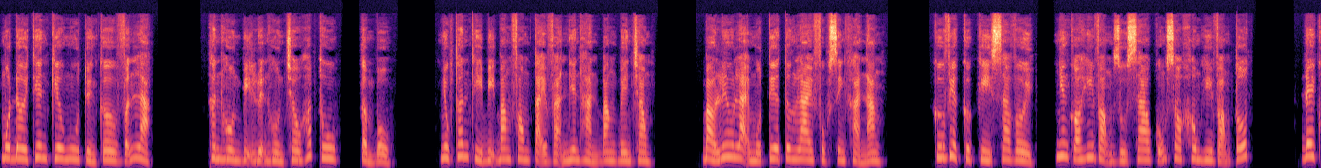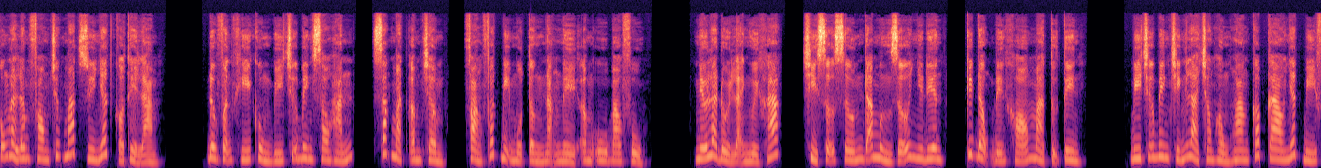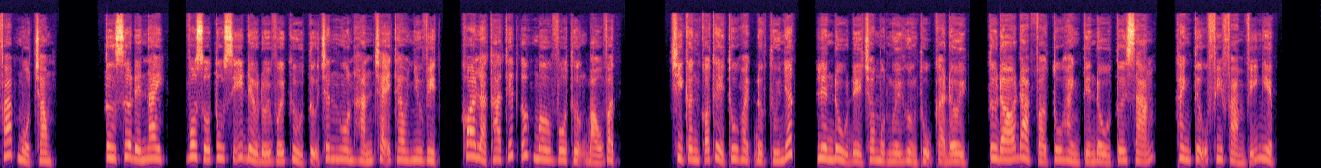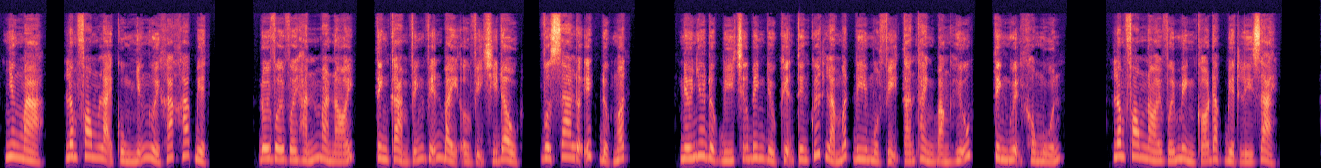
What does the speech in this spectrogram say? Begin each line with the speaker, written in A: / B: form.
A: Một đời thiên kiêu ngu tuyển cơ vẫn lạc. Thân hồn bị luyện hồn châu hấp thu, tẩm bổ. Nhục thân thì bị băng phong tại vạn niên hàn băng bên trong. Bảo lưu lại một tia tương lai phục sinh khả năng. Cứ việc cực kỳ xa vời, nhưng có hy vọng dù sao cũng so không hy vọng tốt. Đây cũng là Lâm Phong trước mắt duy nhất có thể làm. Được vận khí cùng bí chữ binh sau hắn, sắc mặt âm trầm, phảng phất bị một tầng nặng nề âm u bao phủ. Nếu là đổi lại người khác, chỉ sợ sớm đã mừng rỡ như điên, kích động đến khó mà tự tin. Bí chữ binh chính là trong hồng hoang cấp cao nhất bí pháp một trong. Từ xưa đến nay, vô số tu sĩ đều đối với cửu tự chân ngôn hắn chạy theo như vịt, coi là tha thiết ước mơ vô thượng báu vật. Chỉ cần có thể thu hoạch được thứ nhất, liền đủ để cho một người hưởng thụ cả đời, từ đó đạp vào tu hành tiền đồ tươi sáng, thành tựu phi phàm vĩ nghiệp. Nhưng mà, Lâm Phong lại cùng những người khác khác biệt. Đối với với hắn mà nói, tình cảm vĩnh viễn bày ở vị trí đầu, vượt xa lợi ích được mất. Nếu như được bí chữ binh điều kiện tiên quyết là mất đi một vị tán thành bằng hữu, tình nguyện không muốn. Lâm Phong nói với mình có đặc biệt lý giải.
